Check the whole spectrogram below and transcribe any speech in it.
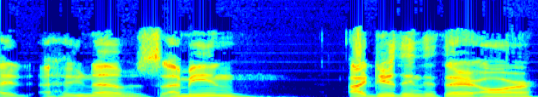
I don't know. I who knows? I mean, I do think that there are.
